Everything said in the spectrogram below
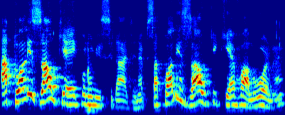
atualizar o que é economicidade, né? Precisa atualizar o que, que é valor, né?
